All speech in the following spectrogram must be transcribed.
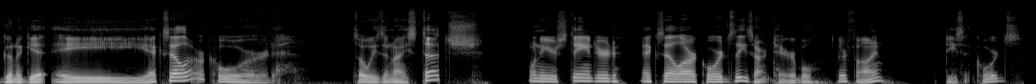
Going to get a XLR cord. It's always a nice touch. One of your standard XLR cords. These aren't terrible. They're fine decent cords.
